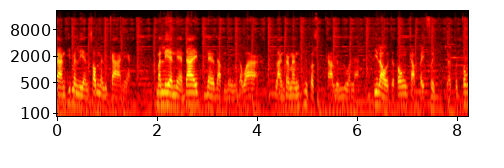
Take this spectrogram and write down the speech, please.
การที่มาเรียนซ่อมนาฬิกาเนี่ยมาเรียนเนี่ยได้ในระดับหนึ่งแต่ว่าหลังจากนั้นคือประสบการณ์ล้วนๆแล้วที่เราจะต้องกลับไปฝึก แล้วจะต้อง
